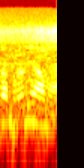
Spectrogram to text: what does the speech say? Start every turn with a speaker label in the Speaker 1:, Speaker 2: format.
Speaker 1: 这门亮吗？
